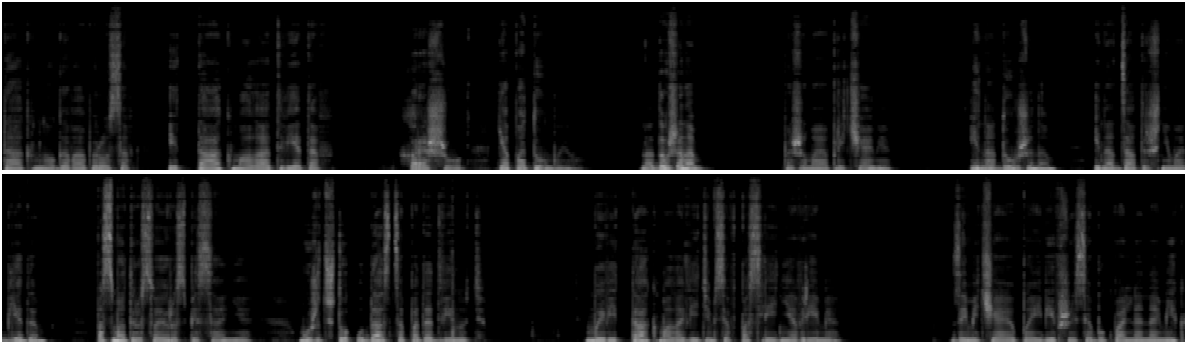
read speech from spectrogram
Так много вопросов и так мало ответов. Хорошо, я подумаю. Над ужином? Пожимаю плечами и над ужином, и над завтрашним обедом, посмотрю свое расписание. Может, что удастся пододвинуть. Мы ведь так мало видимся в последнее время. Замечаю появившееся буквально на миг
